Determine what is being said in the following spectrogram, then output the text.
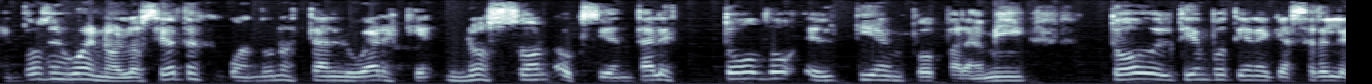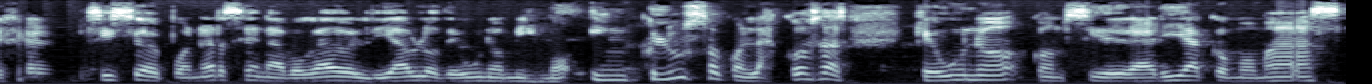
Entonces, bueno, lo cierto es que cuando uno está en lugares que no son occidentales, todo el tiempo, para mí, todo el tiempo tiene que hacer el ejercicio de ponerse en abogado del diablo de uno mismo, incluso con las cosas que uno consideraría como más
